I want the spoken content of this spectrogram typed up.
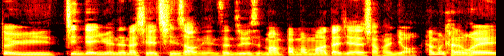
对于进电影院的那些青少年，甚至于是妈爸爸妈妈带进来的小朋友，他们可能会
